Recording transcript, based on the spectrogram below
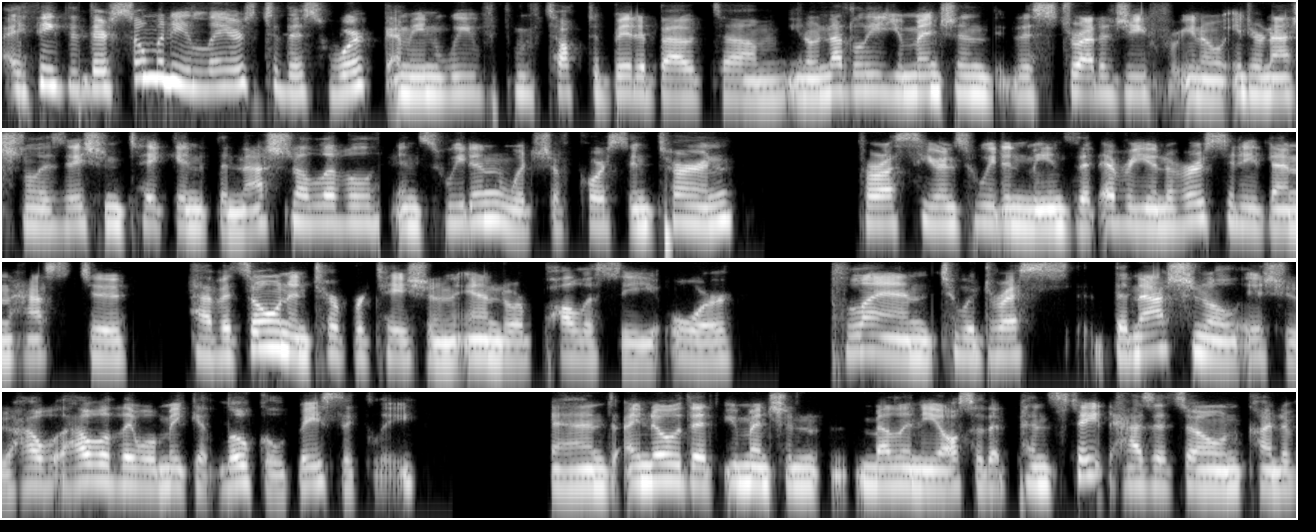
I think that there's so many layers to this work. I mean, we've we've talked a bit about, um, you know, Natalie, you mentioned this strategy for, you know, internationalization taken at the national level in Sweden, which of course in turn for us here in Sweden means that every university then has to have its own interpretation and or policy or plan to address the national issue. How how they will make it local, basically. And I know that you mentioned, Melanie, also that Penn State has its own kind of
